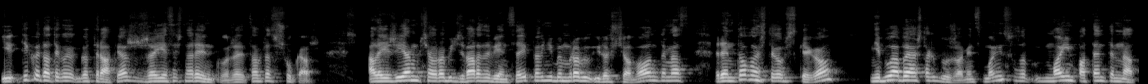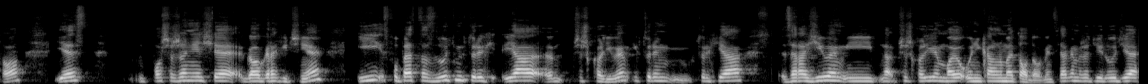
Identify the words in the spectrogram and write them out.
I tylko dlatego go trafiasz, że jesteś na rynku, że cały czas szukasz ale jeżeli ja bym chciał robić dwa razy więcej, pewnie bym robił ilościowo, natomiast rentowność tego wszystkiego nie byłaby aż tak duża, więc moim, moim patentem na to jest poszerzenie się geograficznie i współpraca z ludźmi, których ja przeszkoliłem i którym, których ja zaraziłem i przeszkoliłem moją unikalną metodą. Więc ja wiem, że ci ludzie,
